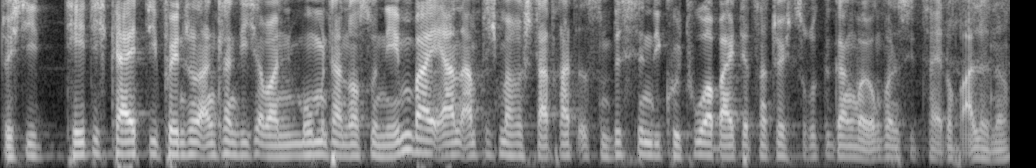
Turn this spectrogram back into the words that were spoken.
durch die Tätigkeit, die vorhin schon anklang, die ich aber momentan noch so nebenbei ehrenamtlich mache, Stadtrat, ist ein bisschen die Kulturarbeit jetzt natürlich zurückgegangen, weil irgendwann ist die Zeit auch alle, ne?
